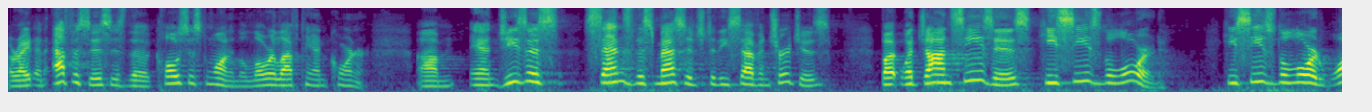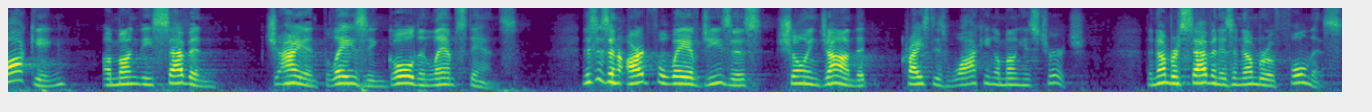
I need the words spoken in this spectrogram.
All right, and Ephesus is the closest one in the lower left hand corner. Um, and Jesus sends this message to these seven churches, but what John sees is he sees the Lord. He sees the Lord walking among these seven giant, blazing, golden lampstands. This is an artful way of Jesus showing John that Christ is walking among his church. The number seven is a number of fullness.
